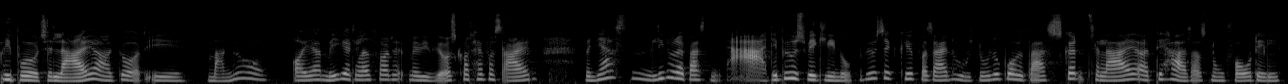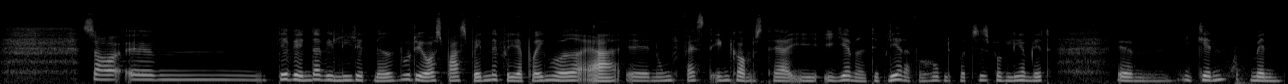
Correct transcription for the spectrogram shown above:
vi bor jo til leje og har gjort i mange år. og jeg er mega glad for det, men vi vil også godt have vores egen. Men jeg er sådan, lige nu er jeg bare sådan, nej, det behøves vi ikke lige nu. Vi behøver ikke købe vores egen hus nu. Nu bor vi bare skønt til leje, og det har altså også nogle fordele. Så øhm, det venter vi lige lidt med. Nu er det jo også bare spændende, fordi jeg på ingen måde er øh, nogen fast indkomst her i, i hjemmet. Det bliver der forhåbentlig på et tidspunkt lige om lidt øhm, igen. Men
